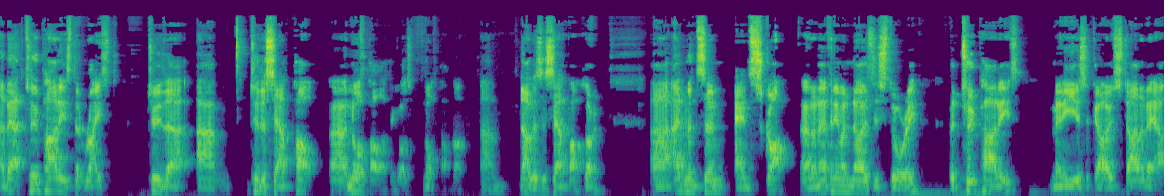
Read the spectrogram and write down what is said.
about two parties that raced to the um, to the South Pole, uh, North Pole, I think it was North Pole, not um, no, it was the South Pole. Sorry, uh, Amundsen and Scott. I don't know if anyone knows this story, but two parties many years ago started out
